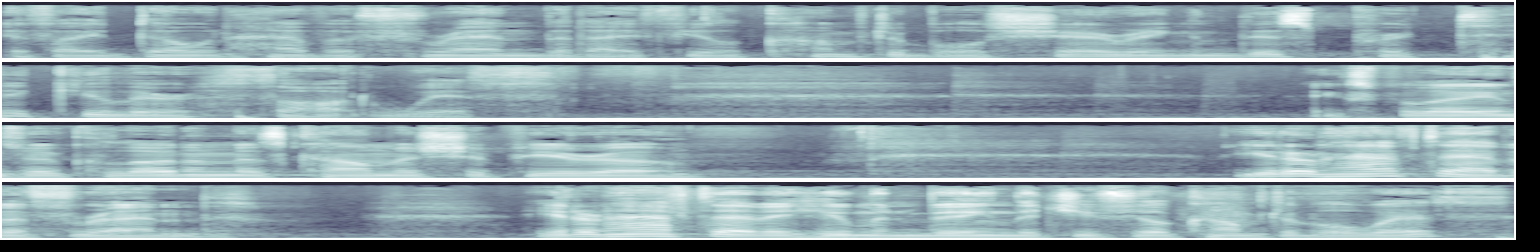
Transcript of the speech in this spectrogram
if I don't have a friend that I feel comfortable sharing this particular thought with? Explains Reb Kalonymus Kalman Shapiro. You don't have to have a friend. You don't have to have a human being that you feel comfortable with,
